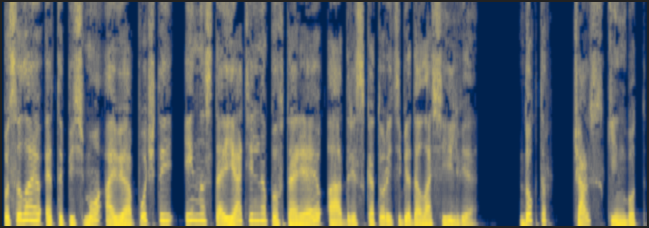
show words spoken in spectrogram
Посылаю это письмо авиапочтой и настоятельно повторяю адрес, который тебе дала Сильвия. Доктор Чарльз Кинбот.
